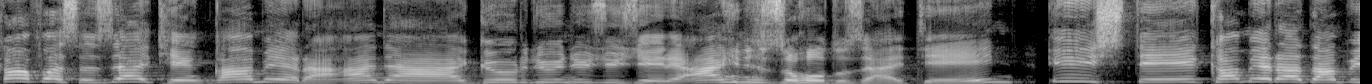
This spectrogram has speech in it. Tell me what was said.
Kafası zaten kamera ana gördüğünüz üzere aynısı oldu zaten. İşte kameradan ve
